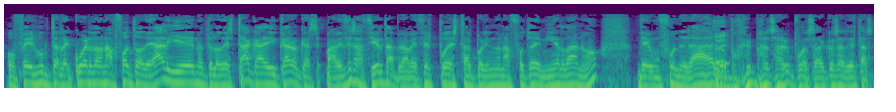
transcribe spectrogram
o Facebook te recuerda una foto de alguien o te lo destaca y claro, que a veces acierta, pero a veces puede estar poniendo una foto de mierda, ¿no? De un funeral o puede pasar, pasar cosas de estas.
